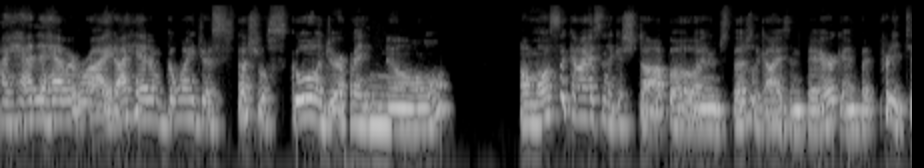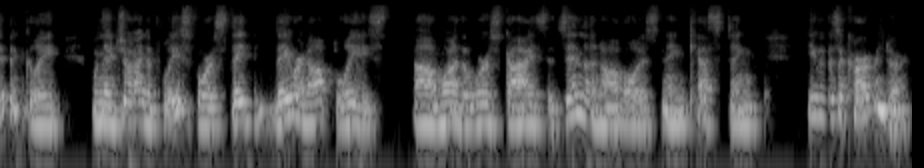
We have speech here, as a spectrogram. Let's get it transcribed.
I had to have it right. I had him going to a special school in Germany. No. Well, most of the guys in the Gestapo and especially guys in Bergen, but pretty typically when they joined the police force, they they were not police. Um, one of the worst guys that's in the novel is named Kesting. He was a carpenter.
